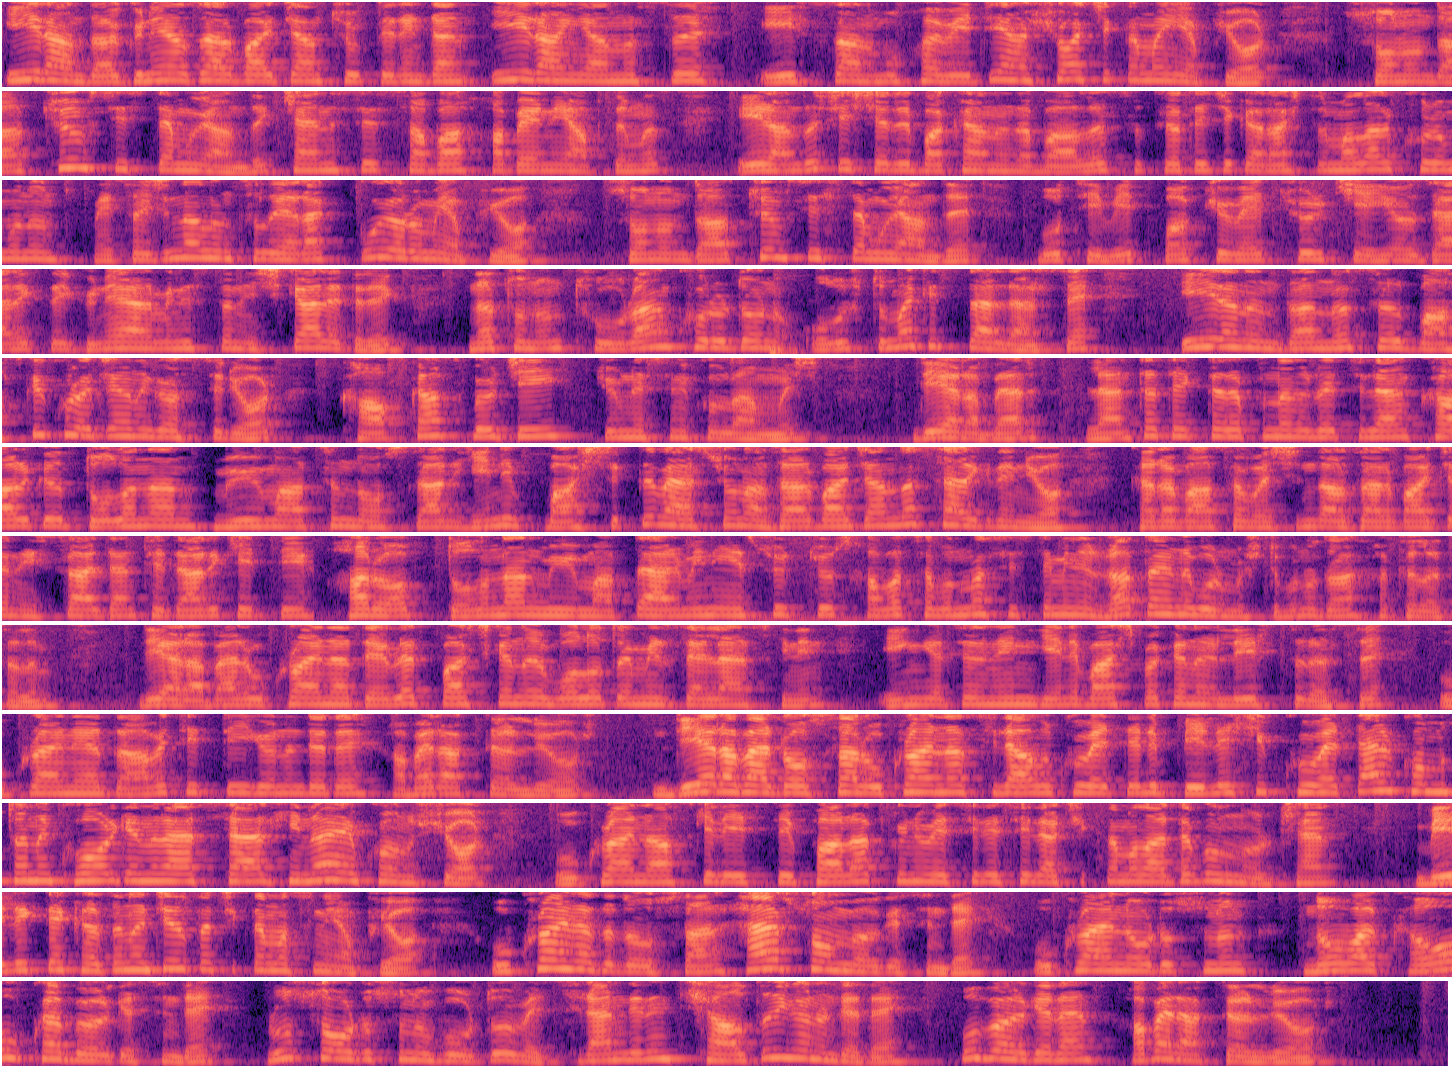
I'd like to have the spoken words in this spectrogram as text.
İran'da Güney Azerbaycan Türklerinden İran yanlısı İhsan Muhavediyan şu açıklamayı yapıyor. Sonunda tüm sistem uyandı. Kendisi sabah haberini yaptığımız İran Dışişleri Bakanlığı'na bağlı Stratejik Araştırmalar Kurumu'nun mesajını alıntılayarak bu yorumu yapıyor. Sonunda tüm sistem uyandı. Bu tweet Bakü ve Türkiye'yi özellikle Güney Ermenistan'ı işgal ederek NATO'nun Turan koridorunu oluşturmak isterlerse İran'ın da nasıl baskı kuracağını gösteriyor. Kafkas böceği cümlesini kullanmış. Diğer haber, Lentatek tarafından üretilen kargı dolanan mühimmatın dostlar yeni başlıklı versiyon Azerbaycan'da sergileniyor. Karabağ Savaşı'nda Azerbaycan İsrail'den tedarik ettiği Harop dolanan mühimmatlı Ermeni S-300 hava savunma sisteminin radarını vurmuştu. Bunu da hatırlatalım. Diğer haber Ukrayna Devlet Başkanı Volodymyr Zelenski'nin İngiltere'nin yeni başbakanı Liz Truss'ı Ukrayna'ya davet ettiği yönünde de haber aktarılıyor. Diğer haber dostlar Ukrayna Silahlı Kuvvetleri Birleşik Kuvvetler Komutanı Kor General Serhinayev konuşuyor. Ukrayna Askeri İstihbarat Günü vesilesiyle açıklamalarda bulunurken birlikte kazanacağız açıklamasını yapıyor. Ukrayna'da dostlar her son bölgesinde Ukrayna ordusunun Novakaovka bölgesinde Rus ordusunu vurduğu ve sirenlerin çaldığı yönünde de bu bölgeden haber aktarılıyor.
